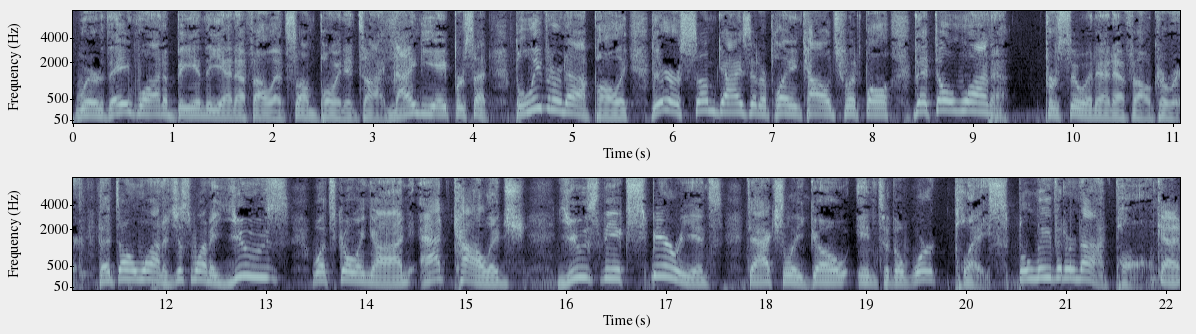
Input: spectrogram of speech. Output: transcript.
where they want to be in the NFL at some point in time. 98%. Believe it or not, Paulie, there are some guys that are playing college football that don't want to pursue an NFL career, that don't want to, just want to use what's going on at college, use the experience to actually go into the workplace. Believe it or not, Paul. Okay.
